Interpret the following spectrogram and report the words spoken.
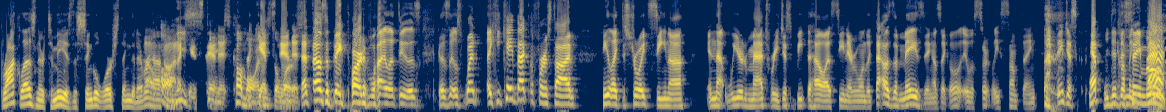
Brock Lesnar to me is the single worst thing that ever Oh, happened. God, I can't stand it. Come I on, can't he's the stand it. That, that was a big part of why I let do is because it was when like he came back the first time, he like destroyed Cena in that weird match where he just beat the hell out of Cena. Everyone like that was amazing. I was like, oh, it was certainly something. They just kept He did the same back. move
